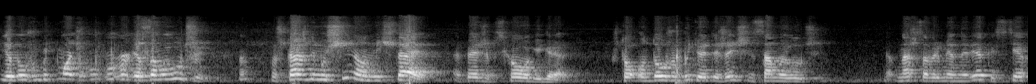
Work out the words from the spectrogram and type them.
Я должен быть мачо, я самый лучший. Потому что каждый мужчина, он мечтает, опять же, психологи говорят, что он должен быть у этой женщины самый лучший. Наш современный век из тех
